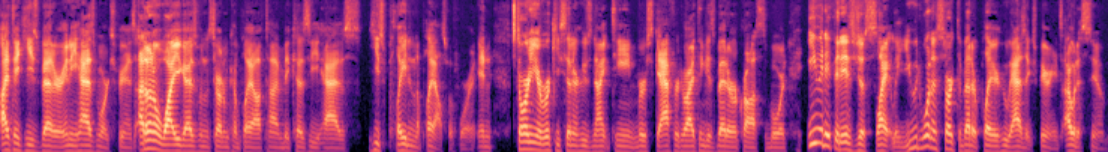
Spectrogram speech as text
I think he's better and he has more experience. I don't know why you guys wouldn't start him come playoff time because he has he's played in the playoffs before. And starting a rookie center who's 19 versus Gafford, who I think is better across the board, even if it is just slightly, you would want to start the better player who has experience, I would assume.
